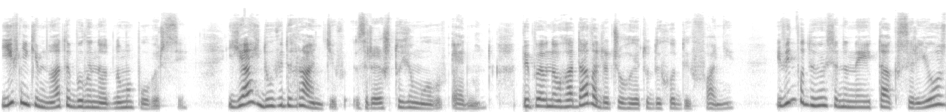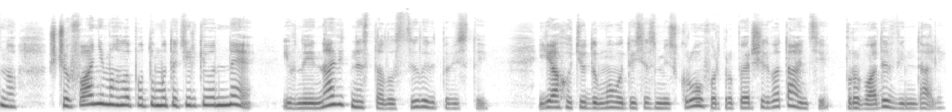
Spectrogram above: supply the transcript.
їхні кімнати були на одному поверсі. Я йду від грантів, зрештою мовив Едмунд. Ти, певно, вгадала, для чого я туди ходив, Фанні? І він подивився на неї так серйозно, що Фанні могла подумати тільки одне, і в неї навіть не стало сили відповісти. Я хотів домовитися з міс Кроуфорд про перші два танці, провадив він далі.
